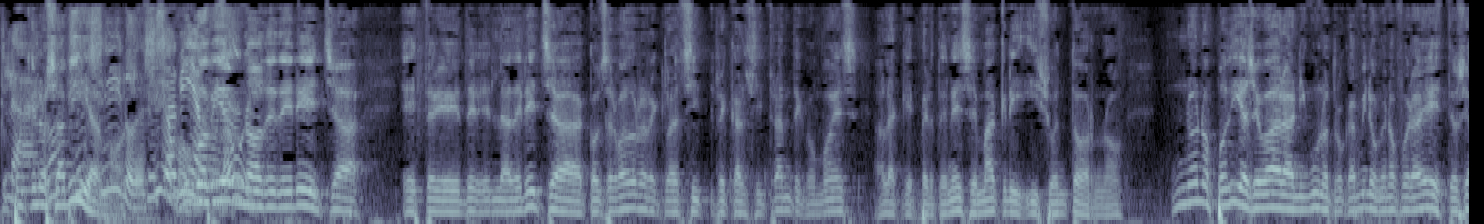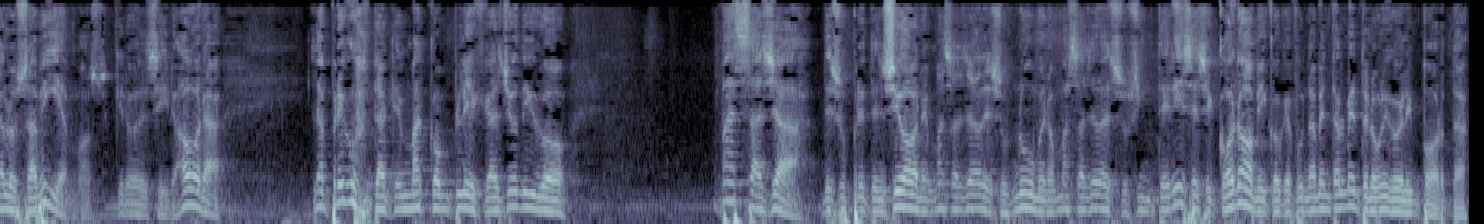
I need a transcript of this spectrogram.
Porque lo sabíamos. Un gobierno de derecha, este, de la derecha conservadora recalcitrante como es a la que pertenece Macri y su entorno, no nos podía llevar a ningún otro camino que no fuera este. O sea, lo sabíamos, quiero decir. Ahora, la pregunta que es más compleja, yo digo, más allá de sus pretensiones, más allá de sus números, más allá de sus intereses económicos, que fundamentalmente es lo único que le importa,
